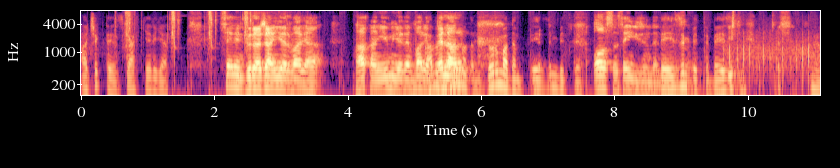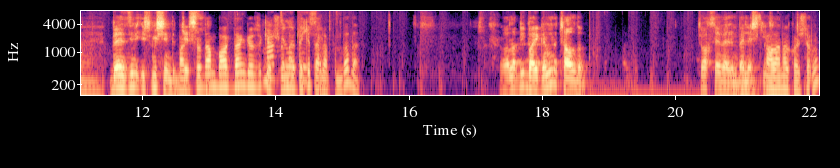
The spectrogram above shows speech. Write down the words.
Açıktayız gel geri gel. Senin duracağın yer var ya. Hakan yemin ederim var ya Abi belanı durmadım durmadım. Benzin bitti. olsun senin yüzünden. Benzin bitti benzin. Hiç- Hmm. Benzini Bak kesin. şuradan bug'dan gözüküyor. Şunun öteki location. tarafında da. Valla bir baygınını çaldım. Çok severim beleşkir. Alana koşalım.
